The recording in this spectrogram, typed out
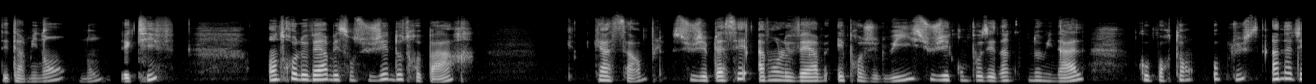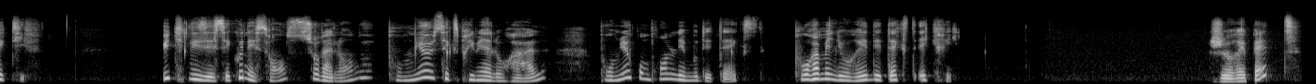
déterminant, nom, adjectif, entre le verbe et son sujet d'autre part, cas simple, sujet placé avant le verbe et proche de lui, sujet composé d'un groupe nominal, comportant au plus un adjectif. Utiliser ses connaissances sur la langue pour mieux s'exprimer à l'oral, pour mieux comprendre les mots des textes, pour améliorer des textes écrits. Je répète.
